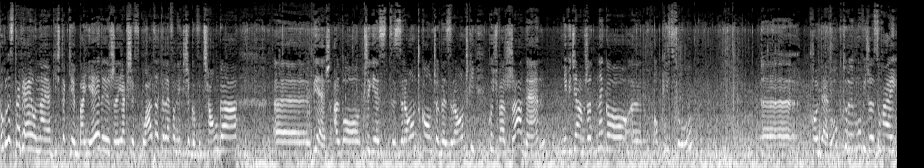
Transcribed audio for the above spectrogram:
w ogóle stawiają na jakieś takie bariery, że jak się wkłada telefon, jak się go wyciąga, e, wiesz, albo czy jest z rączką, czy bez rączki. Kuźwa, żaden, nie widziałam żadnego em, opisu e, holderu, który mówi, że słuchaj,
